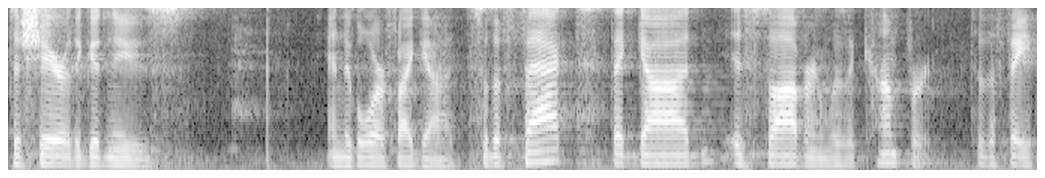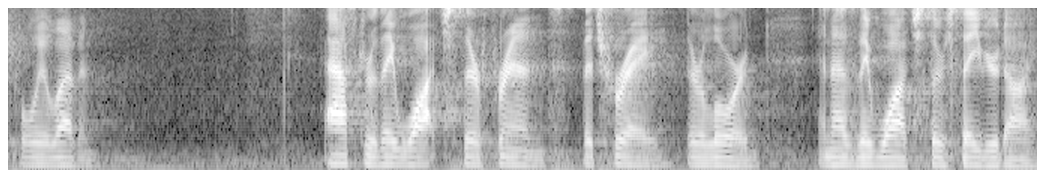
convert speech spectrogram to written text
to share the good news and to glorify God. So the fact that God is sovereign was a comfort to the faithful 11 after they watched their friend betray their Lord and as they watched their Savior die.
